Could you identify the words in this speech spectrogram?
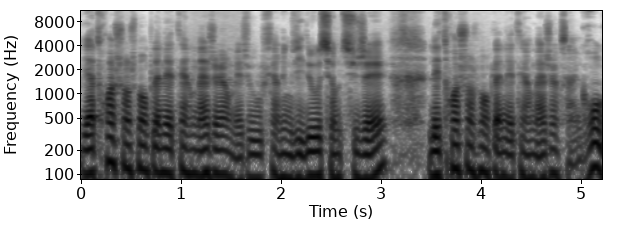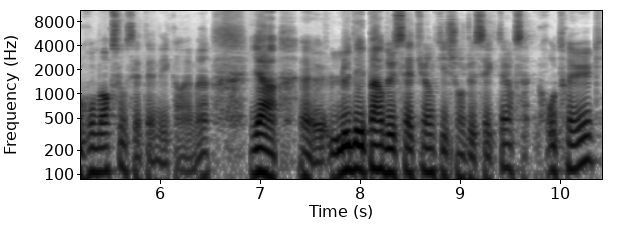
Il y a trois changements planétaires majeurs, mais je vais vous faire une vidéo sur le sujet. Les trois changements planétaires majeurs, c'est un gros gros morceau cette année quand même. Hein. Il y a euh, le départ de Saturne qui change de secteur, c'est un gros truc.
